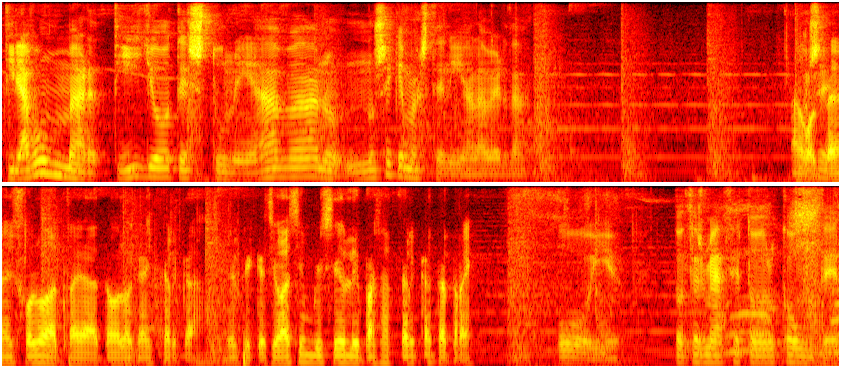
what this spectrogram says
tiraba un martillo, te stuneaba... No, sé qué más tenía, la verdad. Algo no solo atrae a todo lo que hay cerca. Es decir, que si vas invisible y pasas cerca, te atrae. Uy, entonces me hace todo el counter.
